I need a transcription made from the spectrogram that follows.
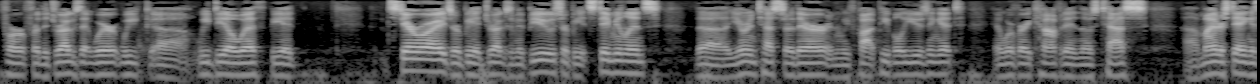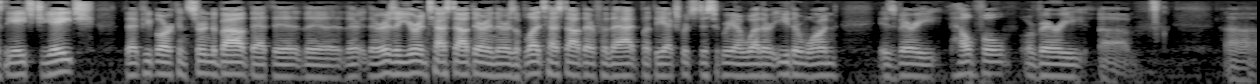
for for the drugs that we're we uh, we deal with, be it steroids or be it drugs of abuse or be it stimulants. The urine tests are there, and we've caught people using it, and we're very confident in those tests. Uh, my understanding is the HGH that people are concerned about that the, the there, there is a urine test out there and there is a blood test out there for that, but the experts disagree on whether either one is very helpful or very uh, uh,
